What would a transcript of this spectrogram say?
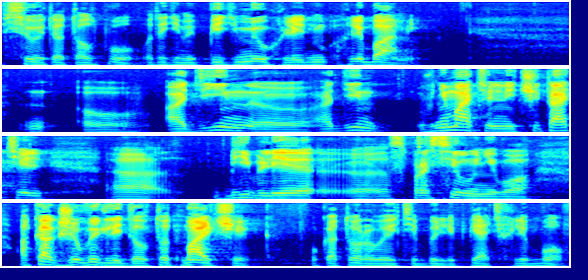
всю эту толпу, вот этими пятьмю хлебами. Один, э, один внимательный читатель э, Библии э, спросил у него, а как же выглядел тот мальчик, у которого эти были пять хлебов?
